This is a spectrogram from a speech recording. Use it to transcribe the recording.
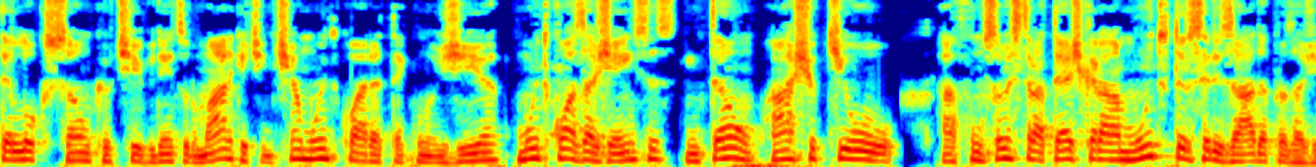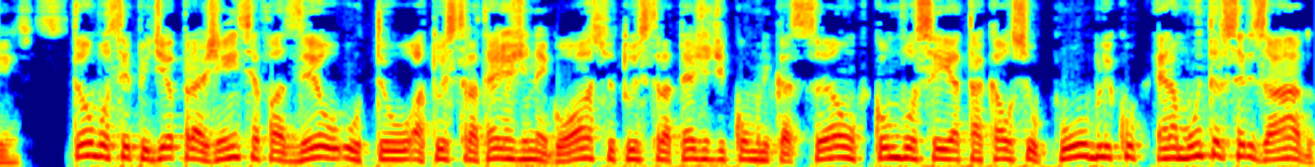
a locução que eu tive dentro do marketing tinha muito com a área de tecnologia, muito com as agências. Então, acho que o, a função estratégica era muito terceirizada para as agências. Então você pedia para a agência fazer o teu, a tua estratégia de negócio, a tua estratégia de comunicação, como você ia atacar o seu público, era muito terceirizado.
